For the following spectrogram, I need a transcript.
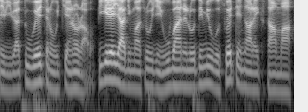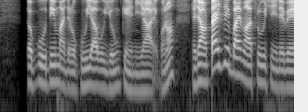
နေပြီဗျာသူပဲကျွန်တော်ကြံတော့တာပေါ့ပြီးခဲ့တဲ့ရာသီမှာဆိုလို့ရှိရင်ဝူဘန်နယ်လိုအသင်းမျိုးကိုဆွဲတင်ထားတဲ့ကစားမှာတော့ကိုအသင်းမှာကျွန်တော်ကိုရဖို့ရုန်းကန်နေရတယ်ပေါ့နော်ဒါကြောင့်တိုက်စစ်ပိုင်းမှာဆိုလို့ရှိရင်လည်းပဲ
